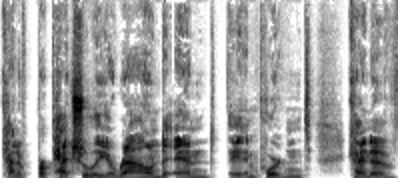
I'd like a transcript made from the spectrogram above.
kind of perpetually around and important kind of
